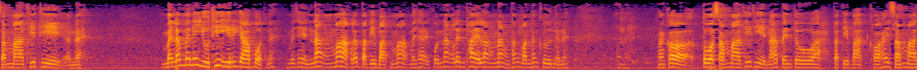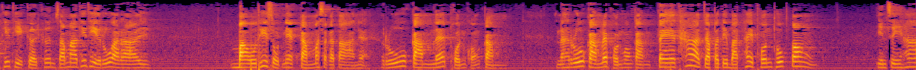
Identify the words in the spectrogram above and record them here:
สัมมาทิฏฐิอันนะ ไม่แล้วไม่ได้อยู่ที่อิริยาบถนะไม่ใช่นั่งมากแล้วปฏิบัติมากไม่ใช่ คนนั่งเล่นไพ่ล่างนั่งทั้งวันทั้งคืนเนี่ยนะมันก็ตัวสัมมาทิฏฐินะ เป็นตัวปฏิบัติ ขอให้สัมมาทิฏฐิเกิดขึ้น สัมมาทิฏฐิรู้อะไร เบาที่สุดเนี่ยกรรมมสกตาเนี่ยรู้กรรมและผลของกรรมนะรู้กรรมและผลของกรรม แต่ถ้าจะปฏิบัติให้พ้นทุกต้องอินทรีห้า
